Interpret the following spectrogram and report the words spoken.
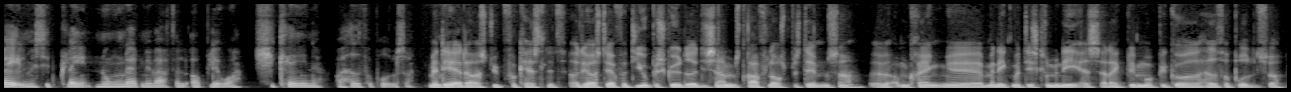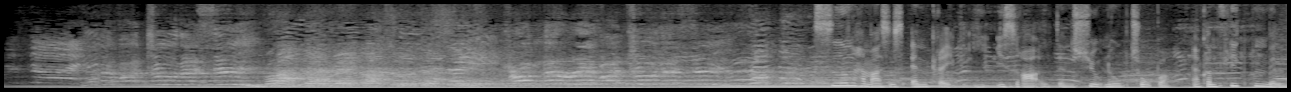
regelmæssigt plan, nogle af dem i hvert fald, oplever chikane og hadforbrydelser. Men det er da også dybt forkasteligt, og det er også derfor, de er jo beskyttet af de samme straflovsbestemmelser øh, omkring, øh, man ikke må diskrimineres, at der ikke bliver begået hadforbrydelser. From the river to the sea. Siden Hamas' angreb i Israel den 7. oktober er konflikten mellem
